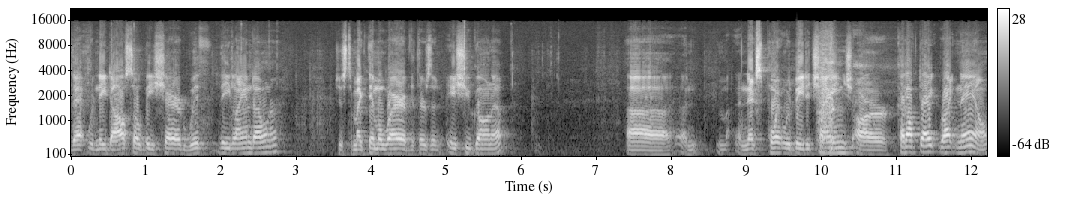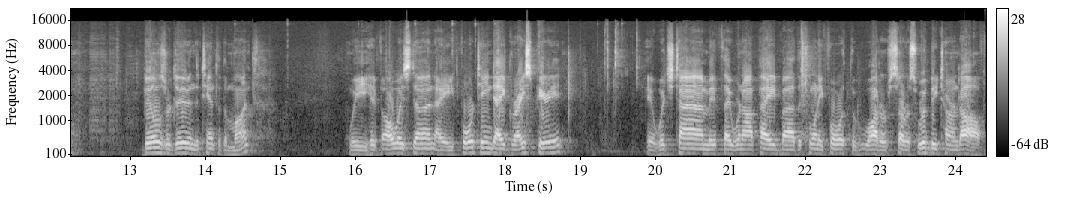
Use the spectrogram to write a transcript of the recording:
That would need to also be shared with the landowner, just to make them aware that there's an issue gone up. Uh, and The next point would be to change our cutoff date. Right now, bills are due in the 10th of the month. We have always done a 14-day grace period, at which time, if they were not paid by the 24th, the water service would be turned off.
